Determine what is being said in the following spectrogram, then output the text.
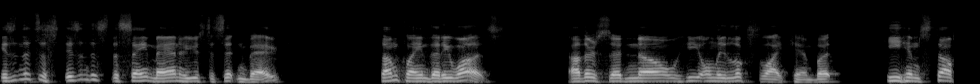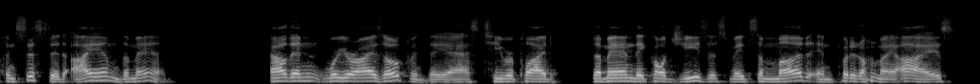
isn't this, isn't this the same man who used to sit and beg? Some claimed that he was. Others said, no, he only looks like him, but he himself insisted, I am the man. How then were your eyes opened? They asked. He replied, the man they called Jesus made some mud and put it on my eyes.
